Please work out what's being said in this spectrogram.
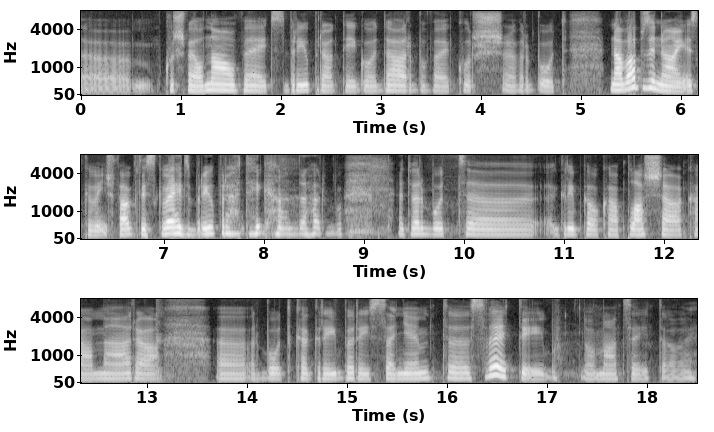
eh, kurš vēl nav veicis brīvprātīgo darbu, vai kurš eh, varbūt nav apzinājies, ka viņš faktiski veids brīvprātīgā darbu, bet varbūt grib kaut kā plašākā mērā, varbūt, ka grib arī saņemt svētību no mācītāja.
